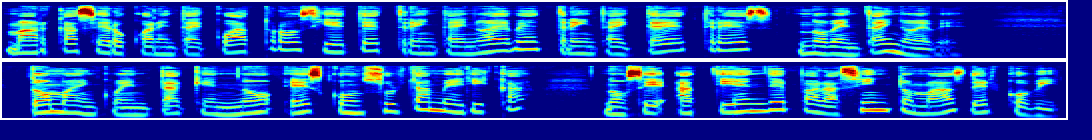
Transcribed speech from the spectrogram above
marca 044 739 33399 toma en cuenta que no es consulta médica, no se atiende para síntomas del COVID.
